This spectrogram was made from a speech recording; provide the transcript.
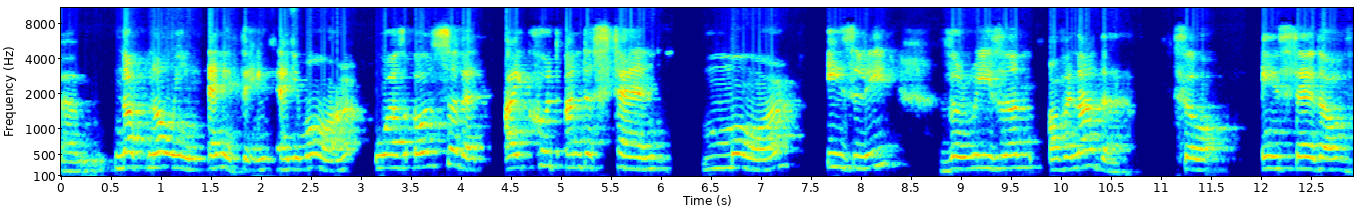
um, not knowing anything anymore was also that i could understand more easily the reason of another. So instead of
